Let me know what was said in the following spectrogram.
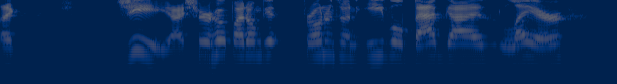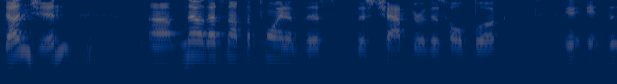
Like, gee, I sure hope I don't get thrown into an evil bad guy's lair dungeon. Um, no, that's not the point of this, this chapter, or this whole book. It, it, the,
